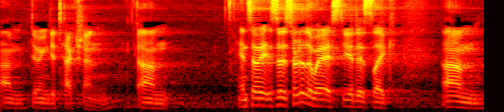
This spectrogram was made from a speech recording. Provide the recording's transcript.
um, doing detection. Um, and so, so sort of the way I see it is like, um,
